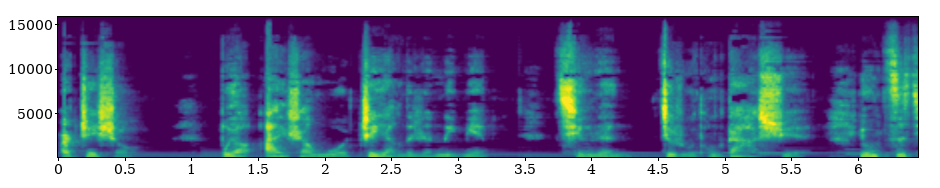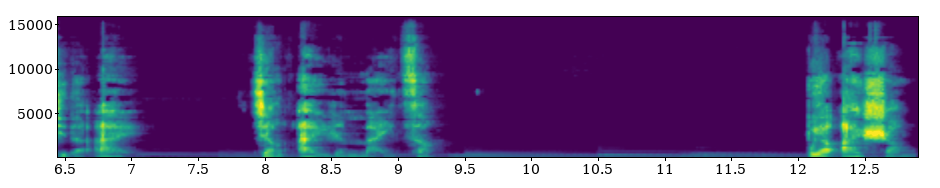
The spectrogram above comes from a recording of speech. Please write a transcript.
而这首《不要爱上我这样的人》里面，情人。就如同大雪，用自己的爱将爱人埋葬。不要爱上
